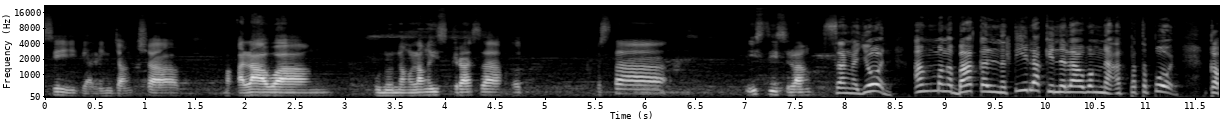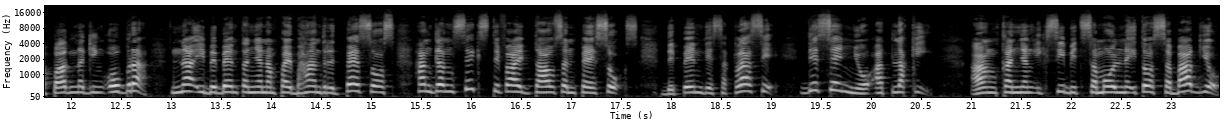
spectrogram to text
Kasi galing junk shop, makalawang, puno ng langis, grasa. o- Basta istis lang. Sa ngayon, ang mga bakal na tila kinalawang na at patapon kapag naging obra na ibebenta niya ng 500 pesos hanggang 65,000 pesos. Depende sa klase, disenyo at laki. Ang kanyang exhibit sa mall na ito sa Baguio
